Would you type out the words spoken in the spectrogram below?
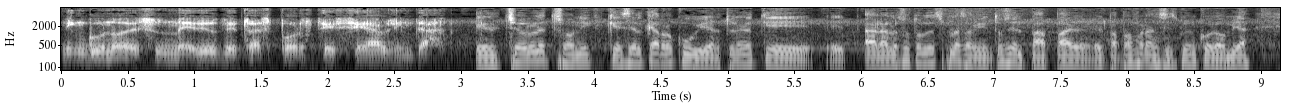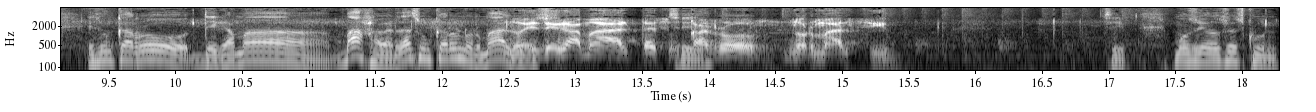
ninguno de sus medios de transporte sea blindado. El Chevrolet Sonic, que es el carro cubierto en el que eh, hará los otros desplazamientos del Papa, el, Papa Francisco en Colombia, es un carro de gama baja, ¿verdad? Es un carro normal. No, es de gama alta, es un carro normal, sí. Sí. Monseñor Suescún,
